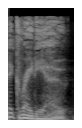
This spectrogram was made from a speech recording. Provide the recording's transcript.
Music Radio.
